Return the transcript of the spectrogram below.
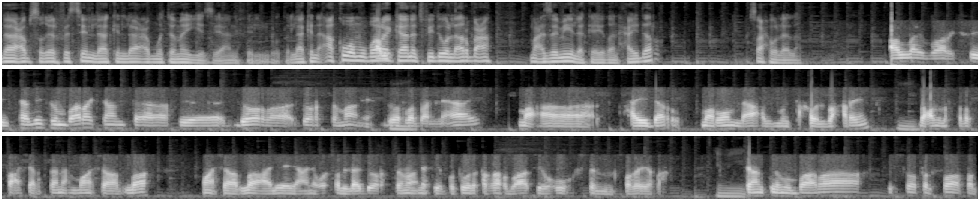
لاعب صغير في السن لكن لاعب متميز يعني في البطولة. لكن أقوى مباراة. كانت في دول الأربعة مع زميلك أيضا حيدر. صح ولا لا؟ الله يبارك فيك. هذيك المباراة كانت في دور دور الثمانية دور. ربع النهائي. مع حيدر مروم لاعب منتخب البحرين. بعمر 13 سنة. ما شاء الله ما شاء الله عليه يعني وصل إلى دور الثمانية في بطولة غرب آسيا وهو في سن صغيرة. جميل. كانت المباراة في الشوط الفاصل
